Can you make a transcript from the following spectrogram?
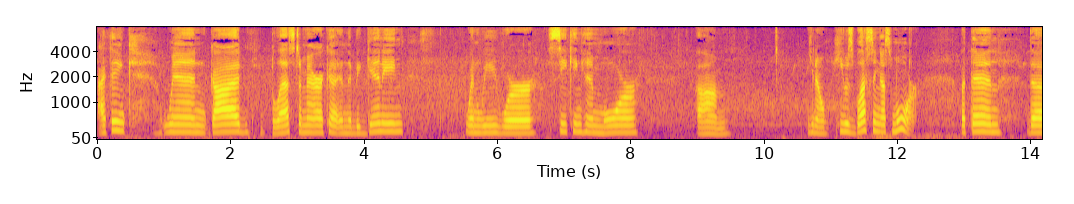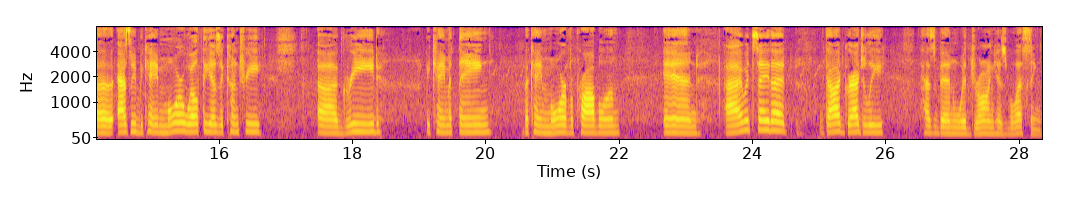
I think when God blessed America in the beginning, when we were seeking Him more, um, you know, He was blessing us more. But then, the as we became more wealthy as a country, uh, greed, became a thing, became more of a problem. And I would say that God gradually has been withdrawing his blessing.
